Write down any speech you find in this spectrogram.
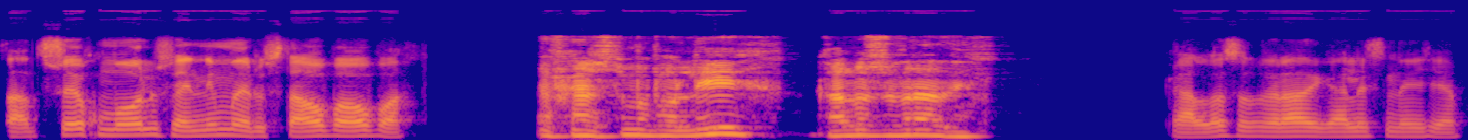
Θα τους έχουμε όλους ενήμερους στα όπα όπα. Ευχαριστούμε πολύ. Καλό σας βράδυ. Καλό σας βράδυ. Καλή συνέχεια.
